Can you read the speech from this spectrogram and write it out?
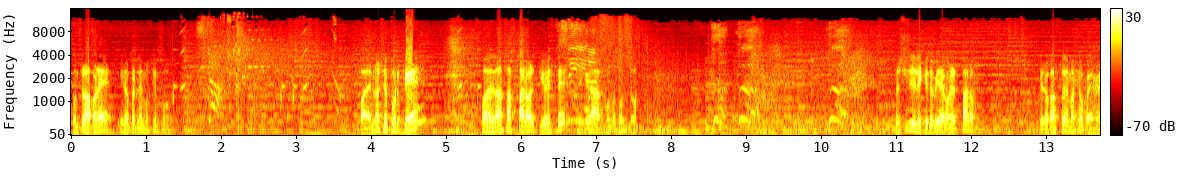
contra la pared y no perdemos tiempo. Vale, no sé por qué. Cuando lanzas paro al tío este, se queda como tonto. No sé si le quito vida con el paro. Pero gasto demasiado PM.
